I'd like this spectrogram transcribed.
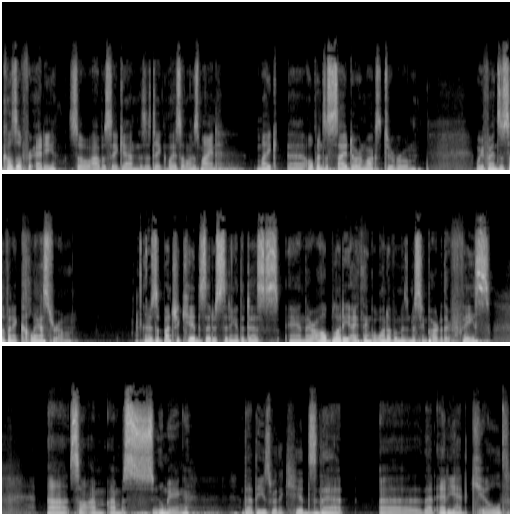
Calls up for Eddie, so obviously, again, this is taking place all in his mind. Mike uh, opens a side door and walks into a room where he finds himself in a classroom. There's a bunch of kids that are sitting at the desks and they're all bloody. I think one of them is missing part of their face. Uh, so I'm I'm assuming that these were the kids that uh, that Eddie had killed.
